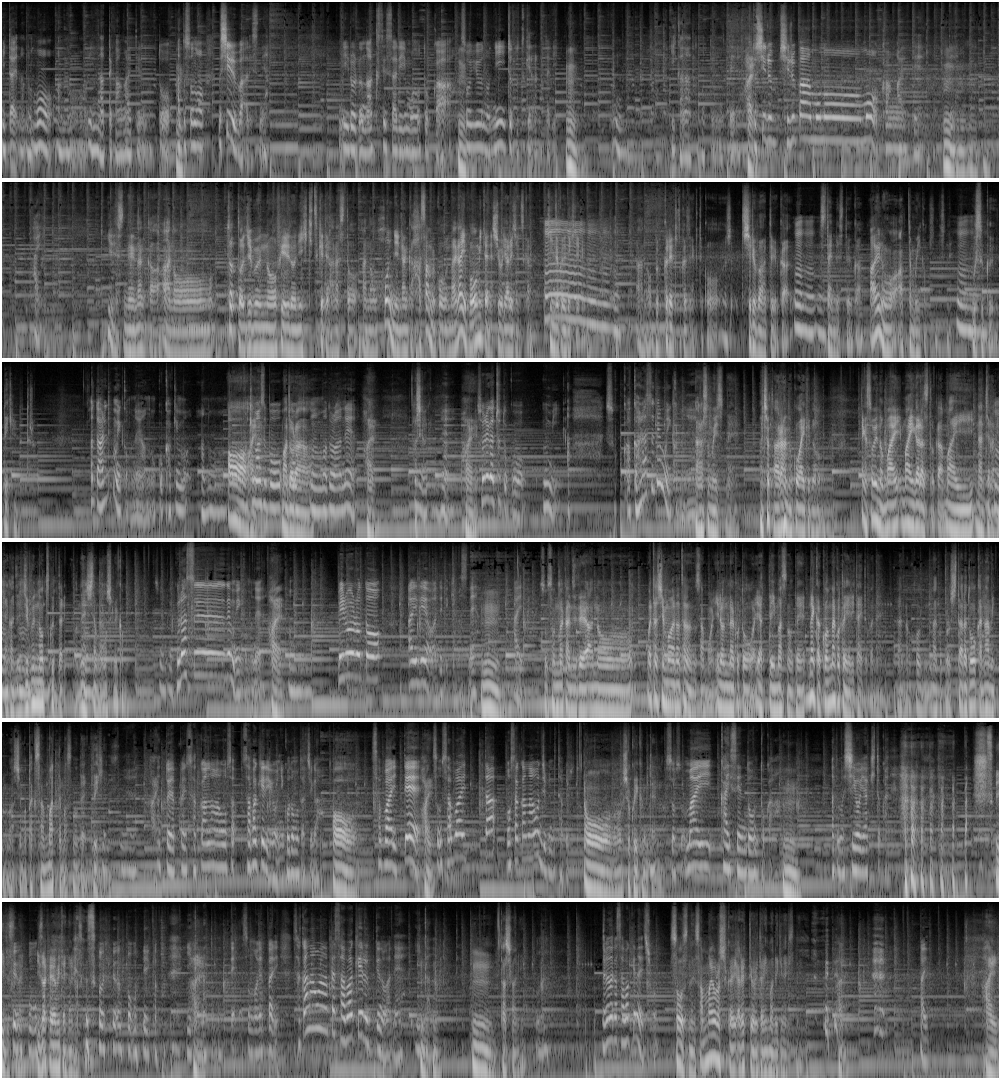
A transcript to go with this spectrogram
みたいなのもあのいいなって考えてるのと、うん。あとそのシルバーですねいろいろなアクセサリーものとか、うん。そういうのにちょっとつけられたり、うん。うん、いいかなと思っているので、はい。あとシルシルバーものも考えて、うんうんうん。はい、いいですね。なんかあのーちょっと自分のフィールドに引きつけて話すとあの本になんか挟むこう長い棒みたいなしおりあるじゃないですか。金属でできてるあのブックレットとかじゃなくてこうシシルバーというかうんうんうん。ステンレスというかああいうのあってもいいかもしれないですね、うんうん。薄くできるんだったら。あとあれでもいいかもね。あのこうかきまあのかき回す棒、マドラー、うん、マドラーね。はい。確かに。いいもね。はい。それがちょっとこう海。あそっか。ガラスでもいいかもね。ガラスもいいですね。まあちょっと洗うの怖いけど。なんかそういうのマイマイガラスとかマイなんちゃらみたいな感じでうん自分の作ったりとかね、うんしても面白いかもそうね。グラスでもいいかもね。はい。うん。いろいろとアイデアは出てきますね。うん。はい。そうそんな感じであのー私もあの田野さんもいろんなことをやっていますのでなんかこんなことやりたいとかね。あのこんなことをしたらどうかなみたいな話もたくさん待ってますのでぜひ。そうですね。はい。あとやっぱり魚をささばけるように子供たちがおさばいて、はい。そのさばいたお魚を自分で食べると。ーおー食育みたいな。そうそう。マイ海鮮丼とか。うん。あとまあ塩焼きとかね。いいですね。居酒屋みたいになりますか そういうのもいいかも。いいかなと思って、そのやっぱり魚をやっぱりさばけるっていうのがねいいかな、うん、うん、確かに。うん。なかなかさばけないでしょ。そうですね。三枚おろしとかやれって言われたら今できないですね。はい。はいはい。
